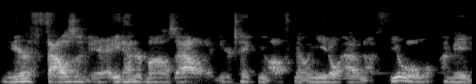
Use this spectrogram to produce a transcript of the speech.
When you're a thousand, know, 800 miles out, and you're taking off knowing you don't have enough fuel. I mean,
